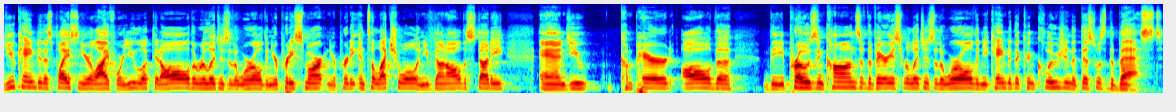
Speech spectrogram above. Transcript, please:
you came to this place in your life where you looked at all the religions of the world and you're pretty smart and you're pretty intellectual and you've done all the study and you compared all the the pros and cons of the various religions of the world and you came to the conclusion that this was the best.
